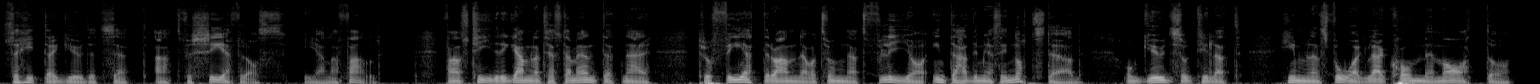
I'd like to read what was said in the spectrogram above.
så hittar Gud ett sätt att förse för oss i alla fall. Det fanns tider i gamla testamentet när profeter och andra var tvungna att fly och inte hade med sig något stöd. Och Gud såg till att himlens fåglar kom med mat och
